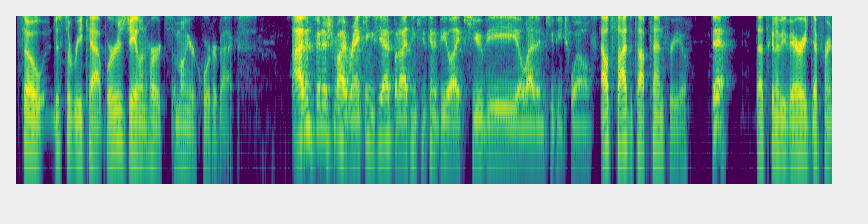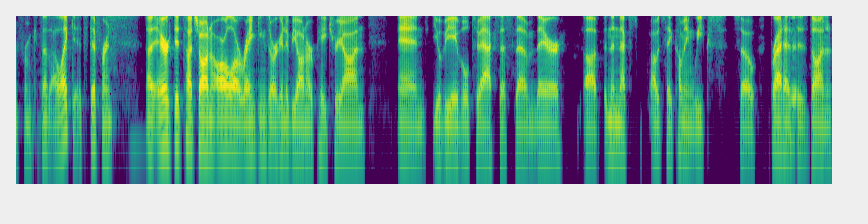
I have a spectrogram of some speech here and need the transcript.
So just to recap, where is Jalen Hurts among your quarterbacks? I haven't finished my rankings yet, but I think he's going to be like QB 11, QB 12. Outside the top 10 for you. Yeah. That's going to be very different from consensus. I like it. It's different. Uh, Eric did touch on all our rankings are going to be on our Patreon, and you'll be able to access them there uh, in the next, I would say, coming weeks. So Brad has The- his done. A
